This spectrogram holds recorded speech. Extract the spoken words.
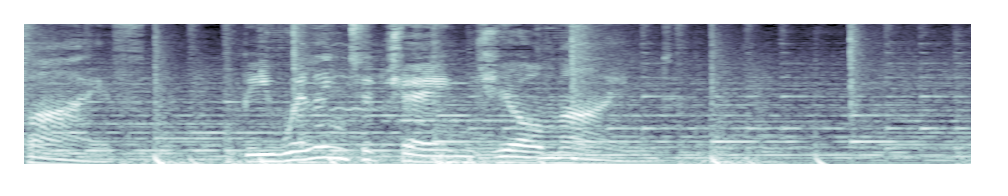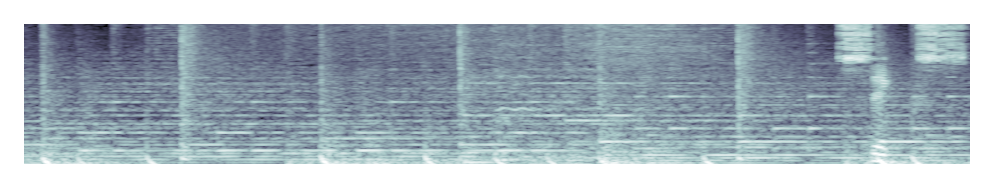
5. Be willing to change your mind. Six.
